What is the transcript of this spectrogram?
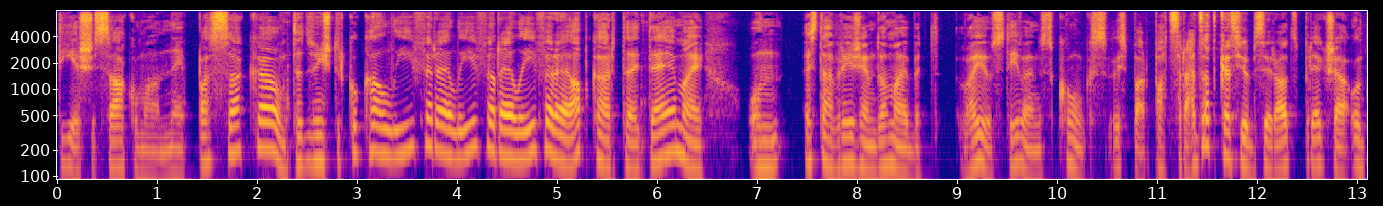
tieši sākumā nepasaka, un tad viņš tur kaut kā līferē, līferē, līferē apkārtēji tēmai. Un es tā brīžiem domāju, bet vai jūs, Stevens, kungs, vispār pats redzat, kas jums ir acu priekšā? Un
